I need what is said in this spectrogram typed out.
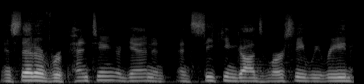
instead of repenting again and, and seeking God's mercy, we read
